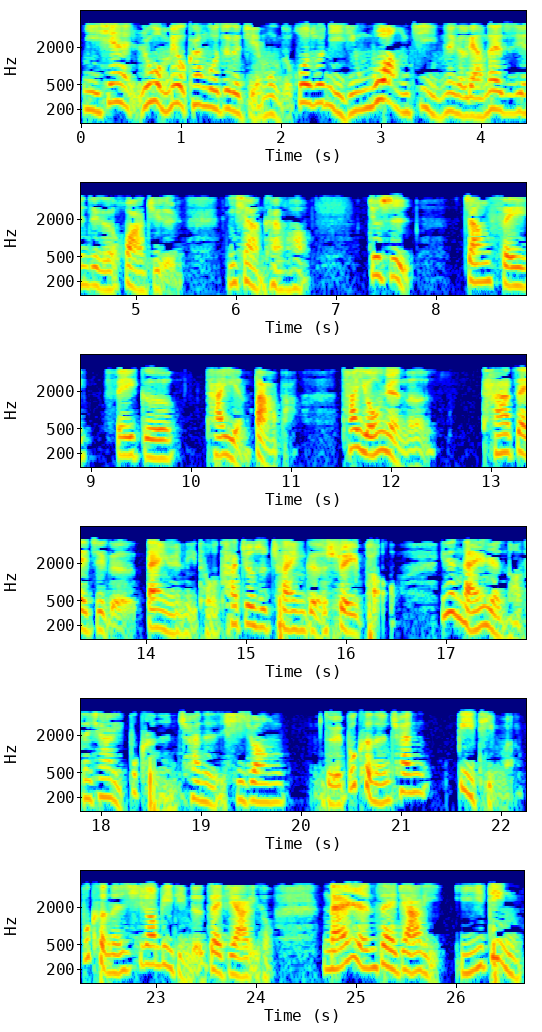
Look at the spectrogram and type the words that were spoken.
你现在如果没有看过这个节目的，或者说你已经忘记那个两代之间这个话剧的人，你想想看哈，就是张飞飞哥他演爸爸，他永远呢。他在这个单元里头，他就是穿一个睡袍，因为男人哦，在家里不可能穿的西装，对，不可能穿笔挺嘛，不可能西装笔挺的在家里头。男人在家里一定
